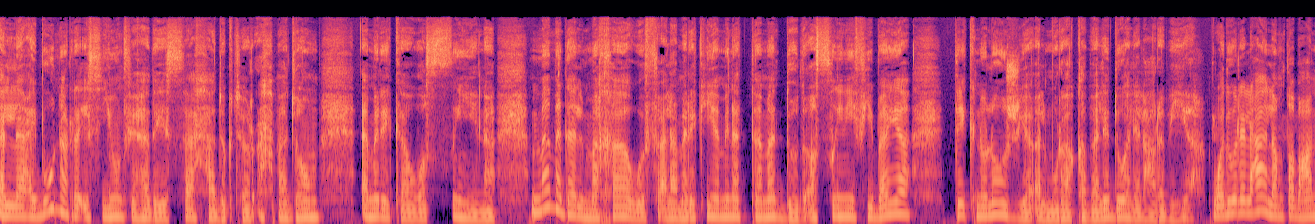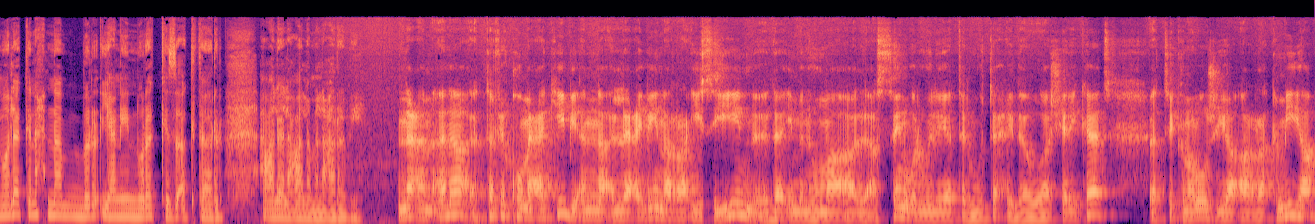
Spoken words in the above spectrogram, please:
اللاعبون الرئيسيون في هذه الساحة دكتور أحمد هم أمريكا والصين، ما مدى المخاوف الأمريكية من التمدد الصيني في بيع تكنولوجيا المراقبة للدول العربية؟ ودول العالم طبعا ولكن إحنا يعني نركز أكثر على العالم العربي. نعم أنا أتفق معك بأن اللاعبين الرئيسيين دائما هما الصين والولايات المتحدة وشركات التكنولوجيا الرقمية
